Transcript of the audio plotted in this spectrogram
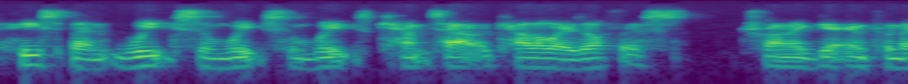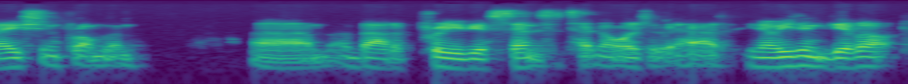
he spent weeks and weeks and weeks camped out at Callaway's office trying to get information from them um, about a previous sensor technology they had. You know, he didn't give up.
